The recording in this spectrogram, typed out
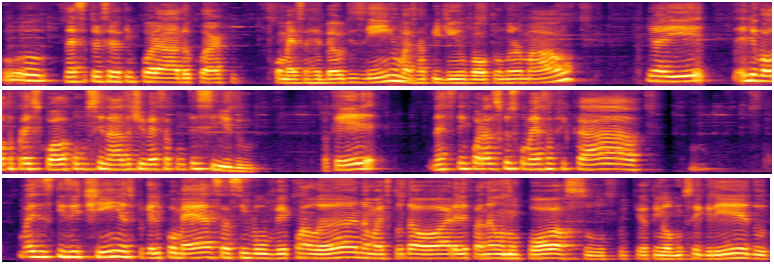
o- nessa terceira temporada, o Clark começa rebeldezinho, mas rapidinho volta ao normal. E aí, ele volta pra escola como se nada tivesse acontecido. Só que aí, nessa temporada as coisas começam a ficar mais esquisitinhas, porque ele começa a se envolver com a Lana, mas toda hora ele fala, não, eu não posso, porque eu tenho algum segredo,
